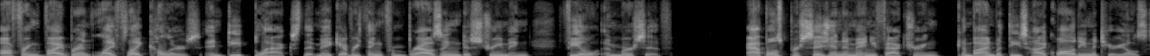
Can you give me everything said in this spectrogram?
offering vibrant, lifelike colors and deep blacks that make everything from browsing to streaming feel immersive. Apple's precision in manufacturing, combined with these high quality materials,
